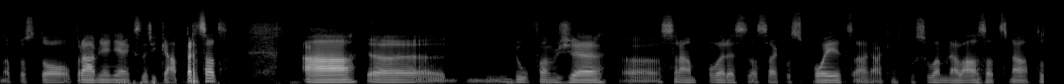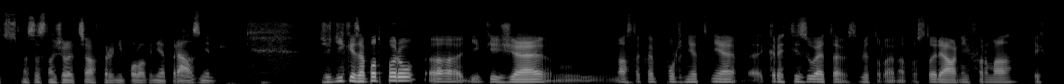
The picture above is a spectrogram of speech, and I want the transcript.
naprosto oprávněně, jak se říká, prcat, a e, doufám, že e, se nám povede se zase jako spojit a nějakým způsobem navázat na to, co jsme se snažili třeba v první polovině prázdnin. Takže díky za podporu, e, díky, že nás takhle podnětně kritizujete. Myslím, že tohle je naprosto ideální forma těch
